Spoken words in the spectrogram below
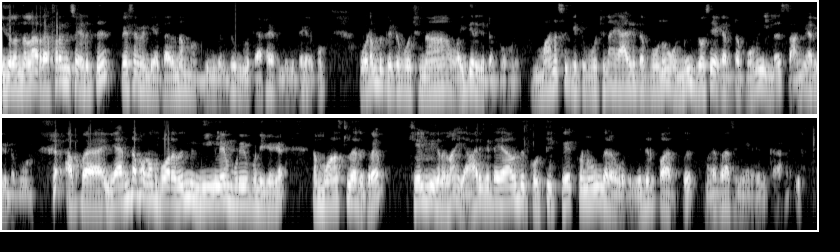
இதில் வந்தெல்லாம் ரெஃபரன்ஸை எடுத்து பேச வேண்டிய தருணம் அப்படிங்கிறது உங்களுக்காக இருந்துக்கிட்டே இருக்கும். உடம்பு கெட்டு போச்சுன்னா வைத்தியர்கிட்ட போகணும். மனசு கெட்டு போச்சுன்னா யார்கிட்ட போகணும்? ஒன்று ஜோசியக்கார்கிட்ட போகணும் இல்லை சாமியார்கிட்ட போகணும். அப்போ எந்த பக்கம் போகிறதுன்னு நீங்களே முடிவு பண்ணிக்கோங்க. நம்ம மனசில் இருக்கிற கேள்விகளெல்லாம் யாருக்கிட்டையாவது கொட்டி கேட்கணுங்கிற ஒரு எதிர்பார்ப்பு மகராசி நேயர்களுக்காக இருக்கு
